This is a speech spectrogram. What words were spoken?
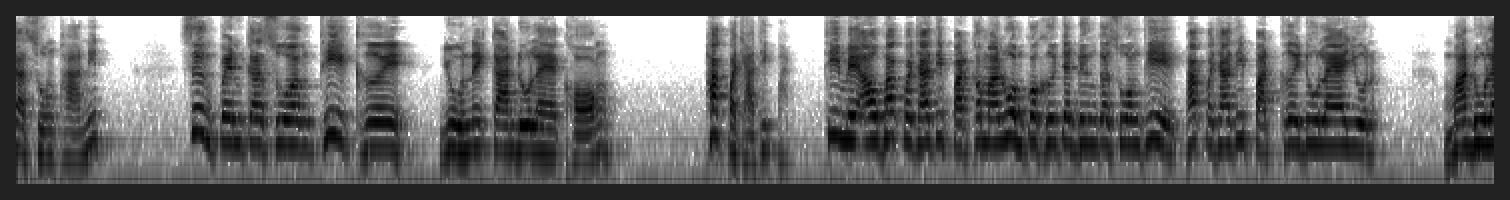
กระทรวงพาณิชย์ ซึ่งเป็นกระทรวงที่เคยอยู่ในการดูแลของพรรคประชาธิปัตย์ ที่ไม่เอาพรรคประชาธิปัตย์เข้ามาร่วมก็คือจะดึงกระทรวงที่พรรคประชาธิปัตย์เคยดูแลอยู่ มาดูแล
